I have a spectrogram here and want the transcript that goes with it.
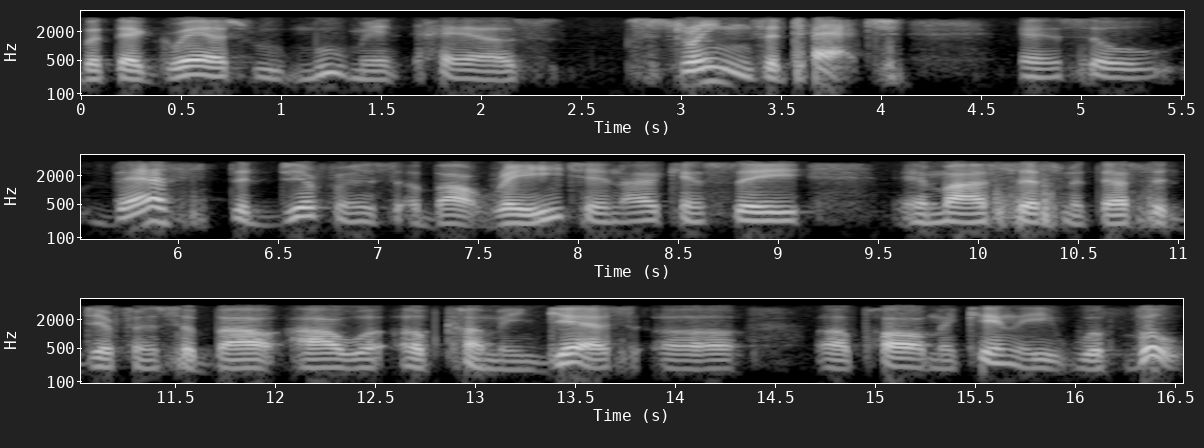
but that grassroots movement has strings attached, and so that's the difference about rage. And I can say in my assessment, that's the difference about our upcoming guest, uh, uh, Paul McKinley, with Vote,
